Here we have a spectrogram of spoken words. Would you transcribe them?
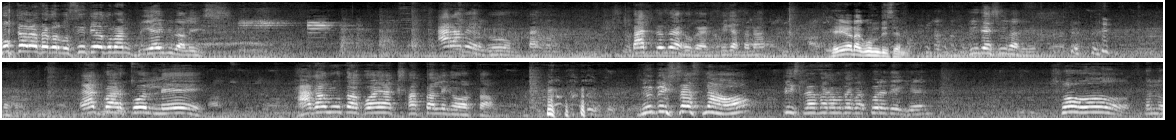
বুকটা ব্যথা করব ঘুমান ভিআইপি বালিশ আরামের ঘুম বাঁচতে যায় হোক ঠিক আছে না? হে এটা দিছেন বিদেশি বালিশ একবার করলে হাগামুতা কয়েক সাতটার লেগে হরতাম যদি বিশ্বাস না হ পিছলা জায়গা মতো একবার করে দেখেন সহজ হলো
